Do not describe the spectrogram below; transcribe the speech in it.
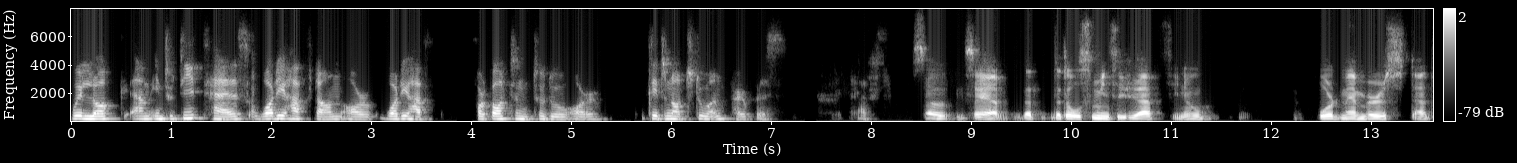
will look um, into details what you have done or what you have forgotten to do or did not do on purpose. That's... So, so yeah, that that also means if you have you know board members that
